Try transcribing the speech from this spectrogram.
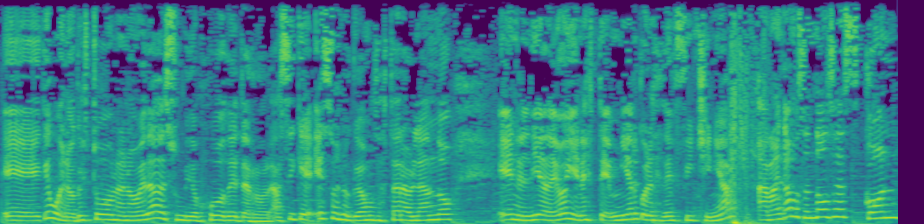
eh, que bueno, que es toda una novedad, es un videojuego de terror. Así que eso es lo que vamos a estar hablando en el día de hoy, en este miércoles de Fichinear. Arrancamos entonces con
